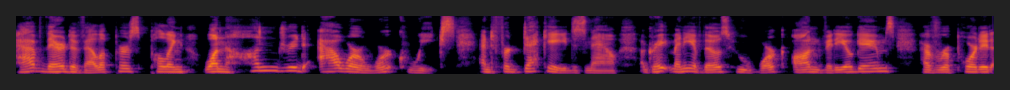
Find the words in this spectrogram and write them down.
have their developers pulling 100 hour work weeks, and for decades now, a great many of those who work on video games have reported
